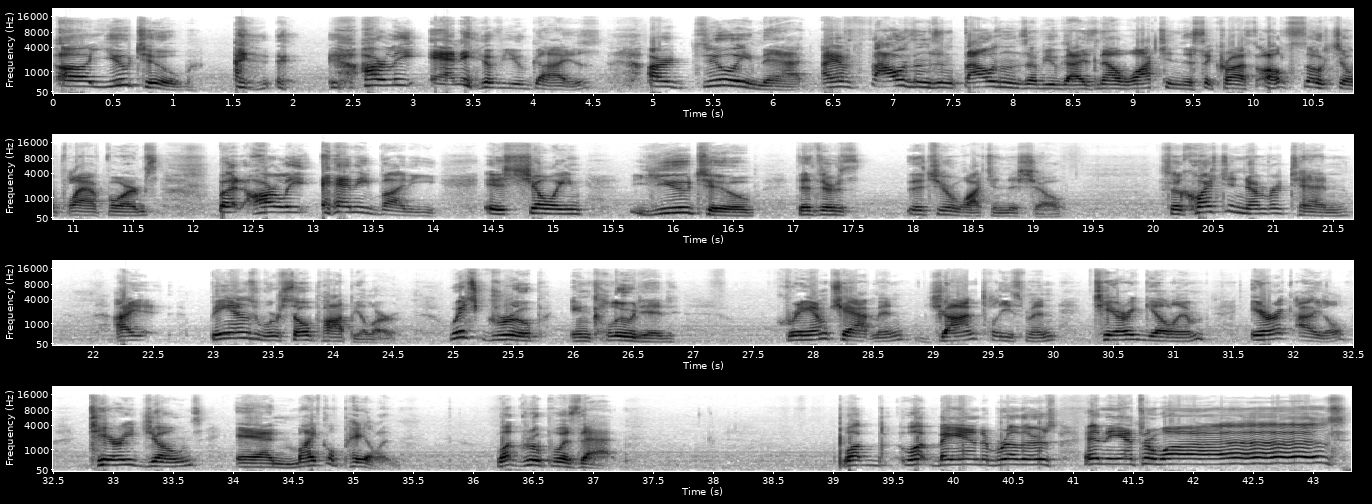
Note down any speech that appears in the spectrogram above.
uh, YouTube. Hardly any of you guys are doing that. I have thousands and thousands of you guys now watching this across all social platforms, but hardly anybody is showing YouTube that there's that you're watching this show. So question number 10, I bands were so popular. Which group included Graham Chapman, John Cleeseman, Terry Gilliam, Eric Idle, Terry Jones, and Michael Palin. What group was that? What what band of brothers? And the answer was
